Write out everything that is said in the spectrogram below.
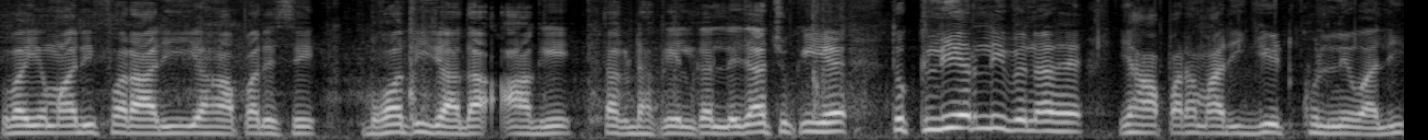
तो भाई हमारी फरारी यहाँ पर इसे बहुत ही ज़्यादा आगे तक ढकेल कर ले जा चुकी है। तो क्लियरली विनर है यहाँ पर हमारी गेट खुलने वाली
